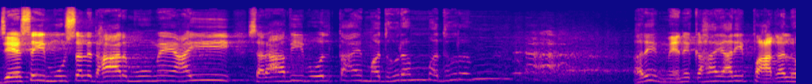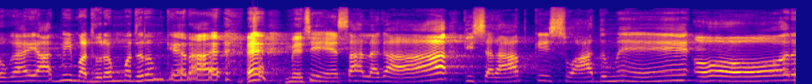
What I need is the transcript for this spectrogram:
जैसे ही मूसलधार मुँह में आई, शराबी बोलता है, मधुरम मधुरम। अरे मैंने कहा यार ये पागल हो गया है आदमी मधुरम मधुरम कह रहा है, है? मुझे ऐसा लगा कि शराब के स्वाद में और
